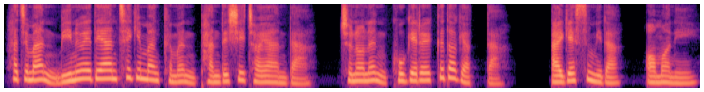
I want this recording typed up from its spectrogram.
하지만 민우에 대한 책임만큼은 반드시 져야 한다. 준호는 고개를 끄덕였다. 알겠습니다, 어머니.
